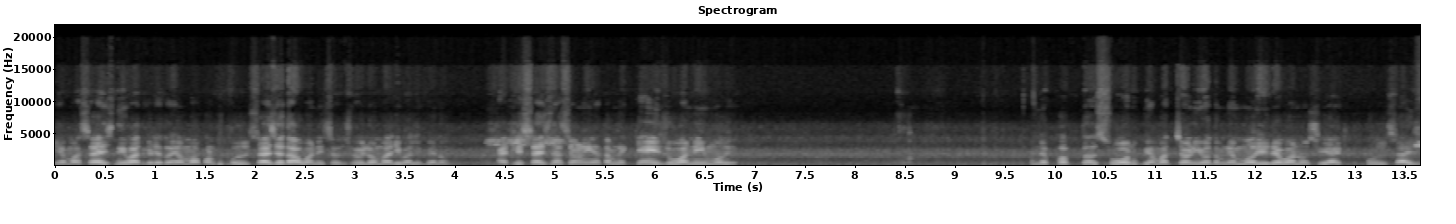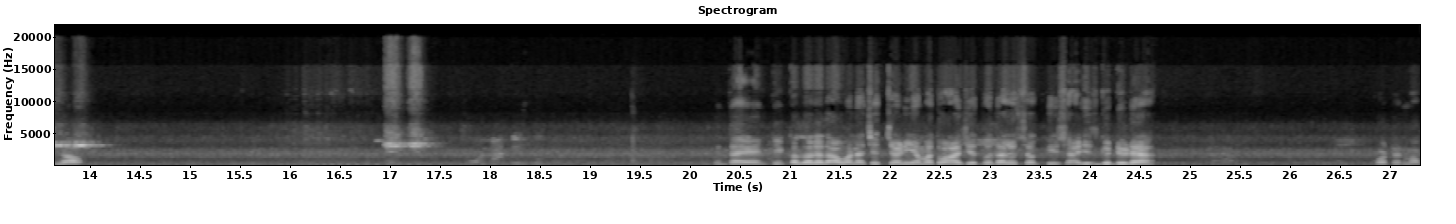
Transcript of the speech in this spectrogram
એમાં સાઇઝની વાત કરીએ તો એમાં પણ ફૂલ સાઇઝ જ આવવાની છે. જોઈ લો મારી વાલી બહેનો. આટલી સાઇઝના ચણિયા તમને ક્યાંય જોવા નહીં મળે. અને ફક્ત સો રૂપિયામાં ચણિયો તમને મળી રહેવાનો છે. આટલી ફૂલ સાઇઝના બધા એન્ટી કલર જ આવવાના છે. ચણિયામાં તો આજે જ વધારે શક્તિશાળી જ ગઢડા. કોટનમાં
